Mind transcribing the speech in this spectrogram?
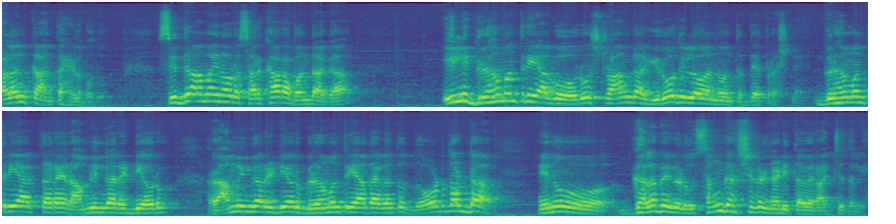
ಕಳಂಕ ಅಂತ ಹೇಳ್ಬೋದು. ಸಿದ್ದರಾಮಯ್ಯನವರ ಸರ್ಕಾರ ಬಂದಾಗ ಇಲ್ಲಿ ಗೃಹ ಮಂತ್ರಿ ಆಗುವವರು ಸ್ಟ್ರಾಂಗ್ ಆಗಿ ಇರೋದಿಲ್ಲೋ ಅನ್ನುವಂಥದ್ದೇ ಪ್ರಶ್ನೆ. ಗೃಹ ಮಂತ್ರಿ ಆಗ್ತಾರೆ, ರಾಮಲಿಂಗಾರೆಡ್ಡಿ ಅವರು. ರಾಮಲಿಂಗಾರೆಡ್ಡಿ ಅವರು ಗೃಹ ಆದಾಗಂತೂ ದೊಡ್ಡ ದೊಡ್ಡ ಏನು ಗಲಭೆಗಳು, ಸಂಘರ್ಷಗಳು ನಡೀತವೆ ರಾಜ್ಯದಲ್ಲಿ.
